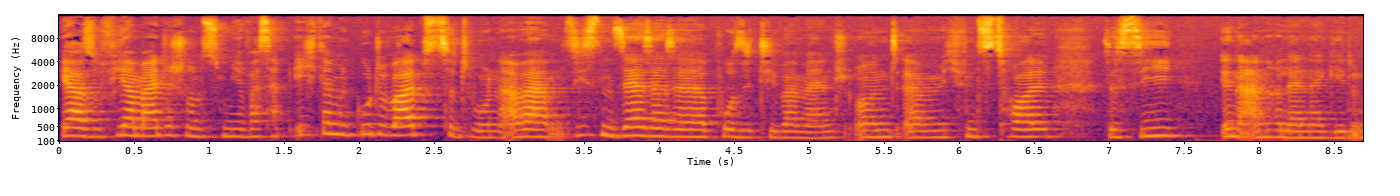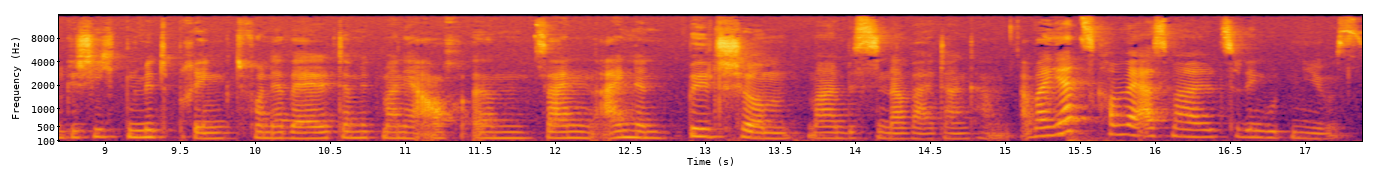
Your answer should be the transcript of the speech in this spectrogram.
Ja, Sophia meinte schon zu mir, was habe ich damit gute Vibes zu tun? Aber sie ist ein sehr, sehr, sehr positiver Mensch und ähm, ich finde es toll, dass sie in andere Länder geht und Geschichten mitbringt von der Welt, damit man ja auch ähm, seinen eigenen Bildschirm mal ein bisschen erweitern kann. Aber jetzt kommen wir erstmal zu den guten News.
